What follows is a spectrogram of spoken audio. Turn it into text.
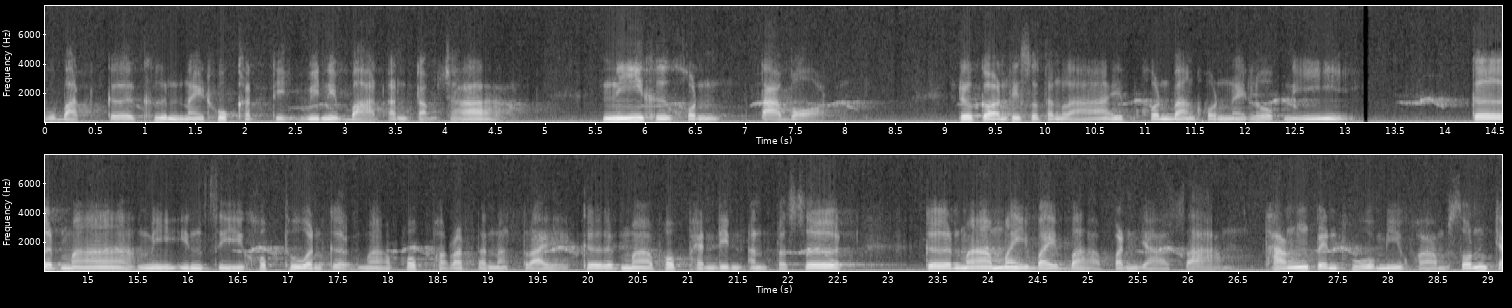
อุบัติ เกิดขึ้นในทุกขติวินิบาตอันต่ำช้า นี้คือคนตาบอดดูก่อนภิกษุทั้งหลาย คนบางคนในโลกนี้ เกิดมามีอินทรีย์ครบถ้วน เกิดมาพบพระรัตนตรัย เกิดมาพบแผ่นดินอันประเสริฐ เกิดมาไม่ใบ้บ้าปัญญาสาม ทั้งเป็นผู้มีความสนใจ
